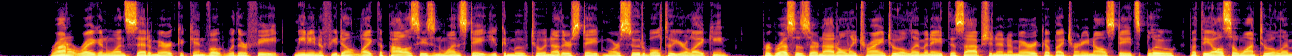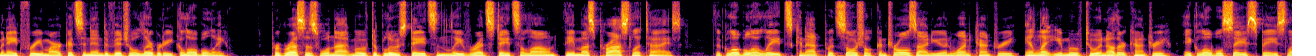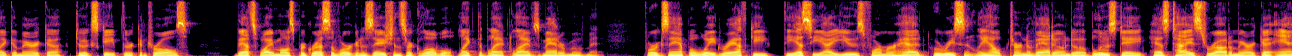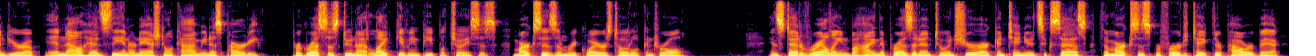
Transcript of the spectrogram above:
Ronald Reagan once said America can vote with her feet, meaning if you don't like the policies in one state, you can move to another state more suitable to your liking. Progressives are not only trying to eliminate this option in America by turning all states blue, but they also want to eliminate free markets and individual liberty globally. Progressives will not move to blue states and leave red states alone. They must proselytize. The global elites cannot put social controls on you in one country and let you move to another country, a global safe space like America, to escape their controls. That's why most progressive organizations are global, like the Black Lives Matter movement. For example, Wade Rathke, the SEIU's former head, who recently helped turn Nevada into a blue state, has ties throughout America and Europe and now heads the International Communist Party. Progressives do not like giving people choices. Marxism requires total control. Instead of rallying behind the president to ensure our continued success, the Marxists prefer to take their power back.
